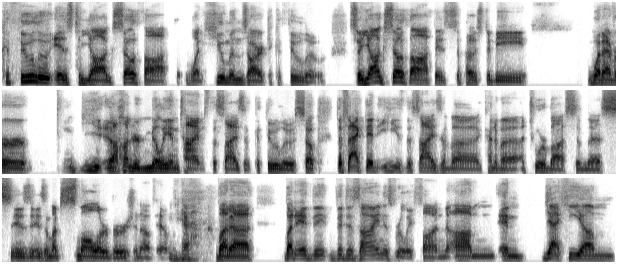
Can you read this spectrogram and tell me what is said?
Cthulhu is to Yog Sothoth what humans are to Cthulhu. So Yog Sothoth is supposed to be whatever a hundred million times the size of Cthulhu. So the fact that he's the size of a kind of a, a, tour bus in this is is a much smaller version of him. Yeah. But uh, but it, the the design is really fun. Um, and yeah, he um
